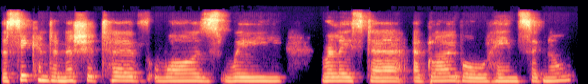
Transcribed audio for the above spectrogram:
The second initiative was we released a, a global hand signal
